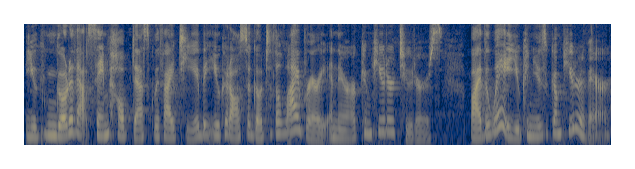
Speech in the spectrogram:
you can go to that same help desk with IT, but you could also go to the library and there are computer tutors. By the way, you can use a computer there.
